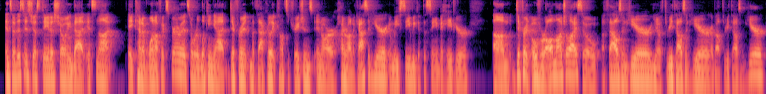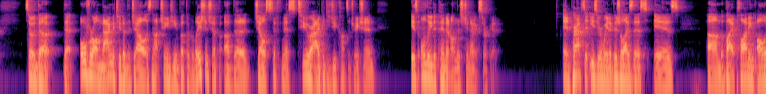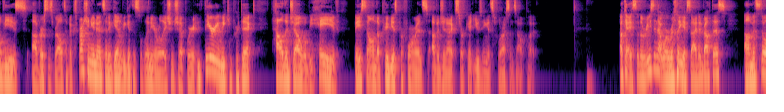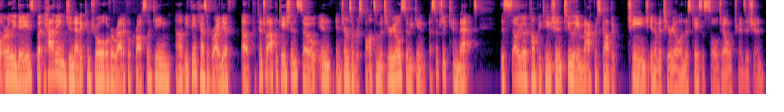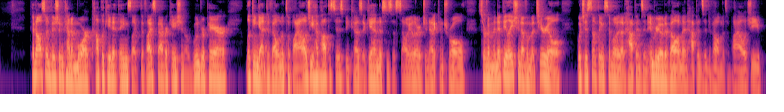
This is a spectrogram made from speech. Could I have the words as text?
And so this is just data showing that it's not a kind of one-off experiment. So we're looking at different methacrylate concentrations in our hyaluronic acid here, and we see we get the same behavior um, different overall moduli. So a thousand here, you know, 3000 here, about 3000 here. So the, the overall magnitude of the gel is not changing, but the relationship of the gel stiffness to our IPTG concentration is only dependent on this genetic circuit. And perhaps an easier way to visualize this is um, by plotting all of these uh, versus relative expression units. And again, we get this linear relationship where in theory, we can predict how the gel will behave based on the previous performance of a genetic circuit using its fluorescence output. Okay, so the reason that we're really excited about this, um, it's still early days, but having genetic control over radical cross-linking, uh, we think has a variety of, of potential applications. So in, in terms of responsive materials, so we can essentially connect this cellular computation to a macroscopic change in a material, in this case, a sol gel transition. Can also envision kind of more complicated things like device fabrication or wound repair, looking at developmental biology hypothesis because again this is a cellular genetic control sort of manipulation of a material which is something similar that happens in embryo development happens in developmental biology.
